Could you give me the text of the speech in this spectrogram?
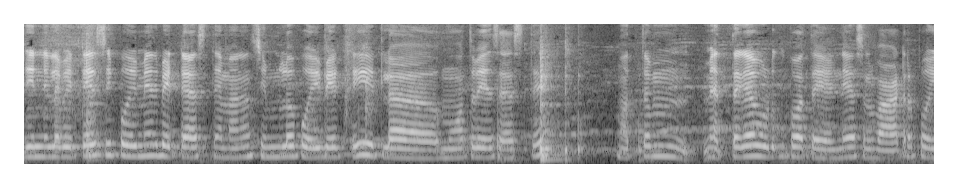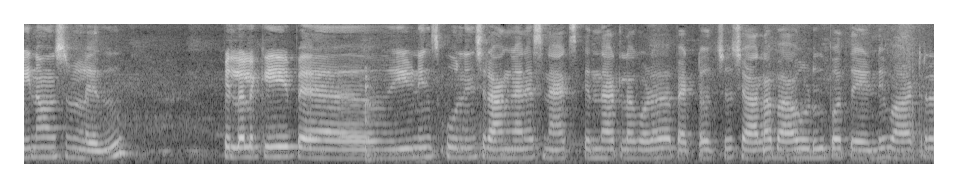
దీన్ని ఇలా పెట్టేసి పొయ్యి మీద పెట్టేస్తే మనం సిమ్లో పొయ్యి పెట్టి ఇట్లా మూత వేసేస్తే మొత్తం మెత్తగా ఉడికిపోతాయండి. అసలు వాటర్ పోయిన అవసరం లేదు. పిల్లలకి ఈవినింగ్ స్కూల్ నుంచి రాగానే స్నాక్స్ కింద అట్లా కూడా పెట్టవచ్చు చాలా బాగా ఉడికిపోతాయండి. వాటర్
